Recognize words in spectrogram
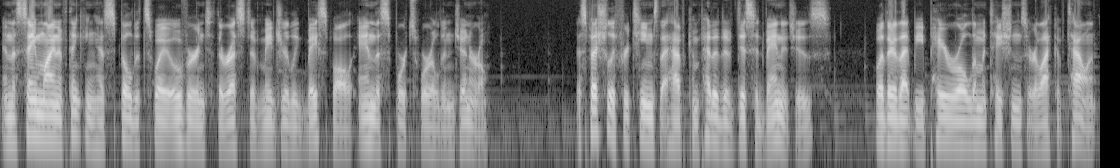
And the same line of thinking has spilled its way over into the rest of Major League Baseball and the sports world in general. Especially for teams that have competitive disadvantages, whether that be payroll limitations or lack of talent,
